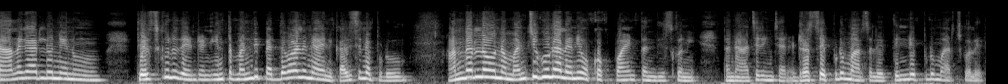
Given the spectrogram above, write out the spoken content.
నాన్నగారిలో నేను తెలుసుకున్నది ఏంటంటే ఇంతమంది పెద్దవాళ్ళని ఆయన కలిసినప్పుడు అందరిలో ఉన్న మంచి గుణాలని ఒక్కొక్క పాయింట్ తను తీసుకొని తను ఆచరించారు. డ్రెస్ ఎప్పుడు మార్చలేదు తిండి ఎప్పుడు మార్చుకోలేదు.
